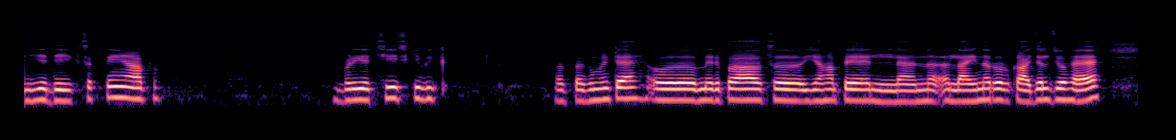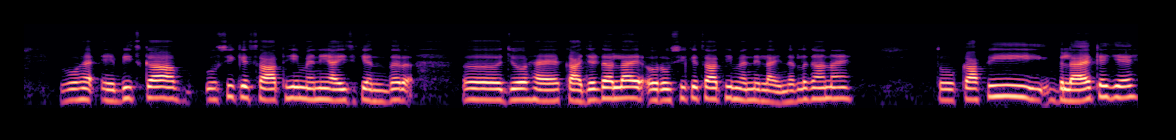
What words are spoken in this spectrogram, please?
ये देख सकते हैं आप। बड़ी अच्छी इसकी भी पेगमेंट है और मेरे पास यहाँ पे लाइनर और काजल जो है, वो है एबिज का। उसी के साथ ही मैंने आईज के अंदर जो है काजल डाला है और उसी के साथ ही मैंने लाइनर लगाना है। तो काफ़ी ब्लैक है ये।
